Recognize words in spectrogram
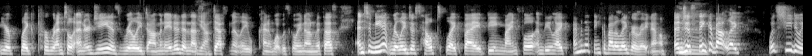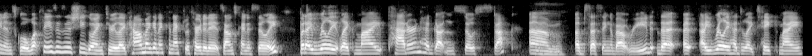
your like parental energy is really dominated and that's yeah. definitely kind of what was going on with us and to me it really just helped like by being mindful and being like i'm going to think about allegra right now and mm-hmm. just think about like what's she doing in school what phases is she going through like how am i going to connect with her today it sounds kind of silly but I really like my pattern had gotten so stuck um, mm-hmm. obsessing about Reed that I, I really had to like take my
